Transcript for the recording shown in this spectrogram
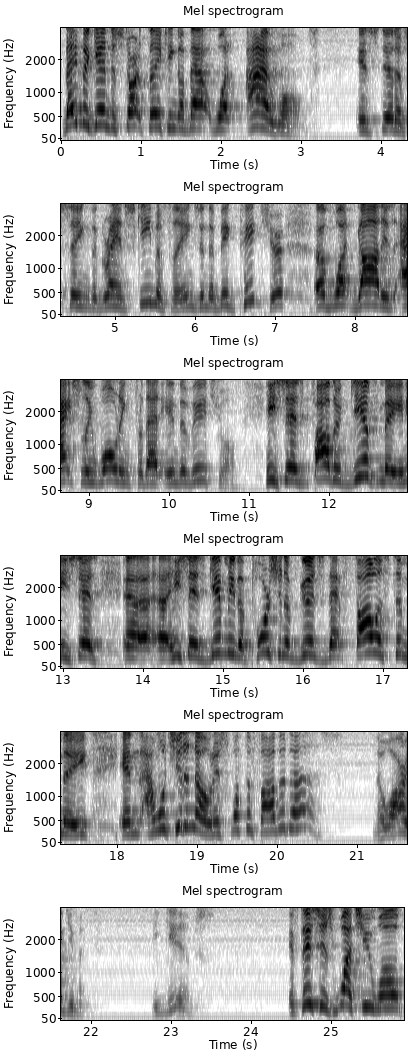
they begin to start thinking about what I want instead of seeing the grand scheme of things and the big picture of what God is actually wanting for that individual. He says, Father, give me. And he says, uh, uh, he says, Give me the portion of goods that falleth to me. And I want you to notice what the Father does. No argument. He gives. If this is what you want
